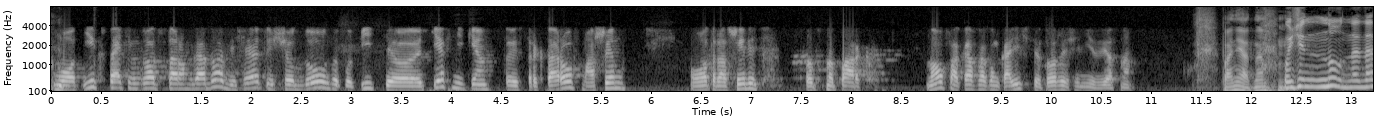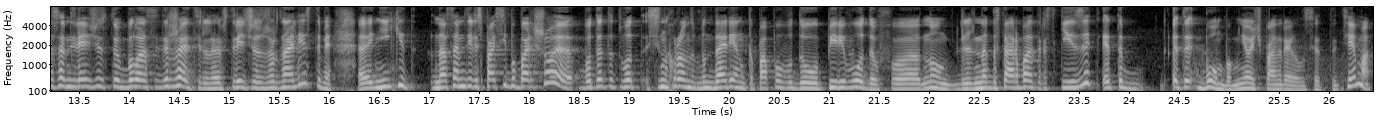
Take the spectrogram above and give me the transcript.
Вот. И, кстати, в 2022 году обещают еще до закупить э, техники, то есть тракторов, машин, вот, расширить, собственно, парк. Но пока в каком количестве тоже еще неизвестно. Понятно. Очень, ну, на, на самом деле, я чувствую, была содержательная встреча с журналистами. Э, Никит, на самом деле, спасибо большое. Вот этот вот синхрон с Бондаренко по поводу переводов э, ну, для- на гастарбайтерский язык, это, это бомба. Мне очень понравилась эта тема.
